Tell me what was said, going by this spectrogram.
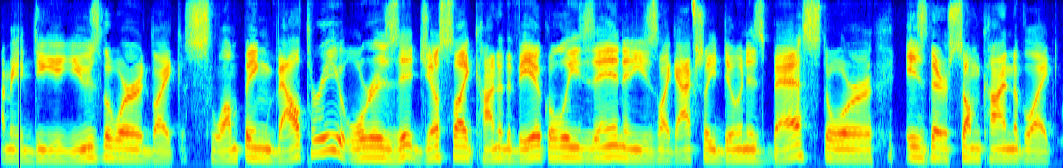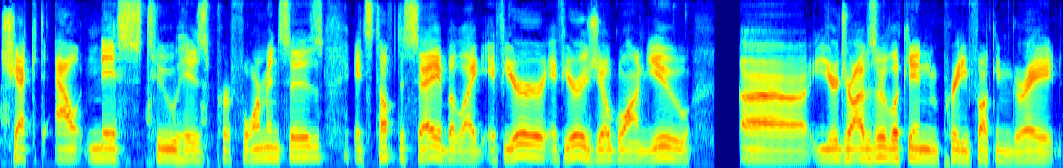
I mean, do you use the word like slumping Valtteri, or is it just like kind of the vehicle he's in and he's like actually doing his best, or is there some kind of like checked outness to his performances? It's tough to say, but like if you're if you're a Zhou Guan Yu, uh, your drives are looking pretty fucking great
